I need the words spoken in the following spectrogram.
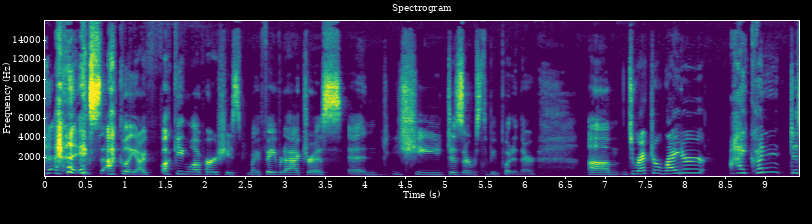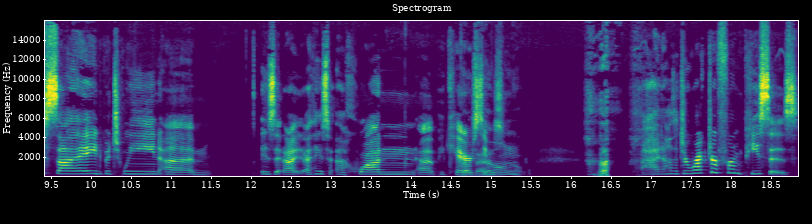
exactly. I fucking love her. She's my favorite actress and she deserves to be put in there. Um director writer I couldn't decide between um is it I, I think it's uh, Juan uh, Piquer Valdez? Simon. Uh, no, the director from Pieces.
